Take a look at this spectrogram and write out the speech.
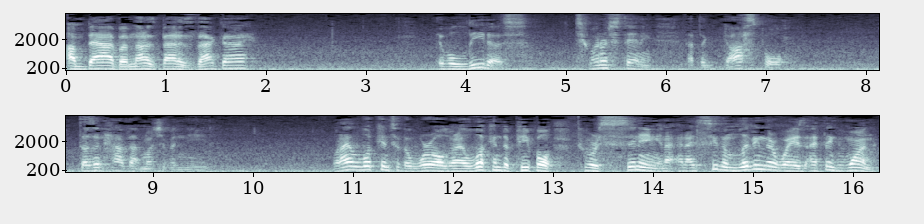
I'm bad, but I'm not as bad as that guy, it will lead us to understanding that the gospel doesn't have that much of a need. When I look into the world, when I look into people who are sinning and I, and I see them living their ways, I think, one,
